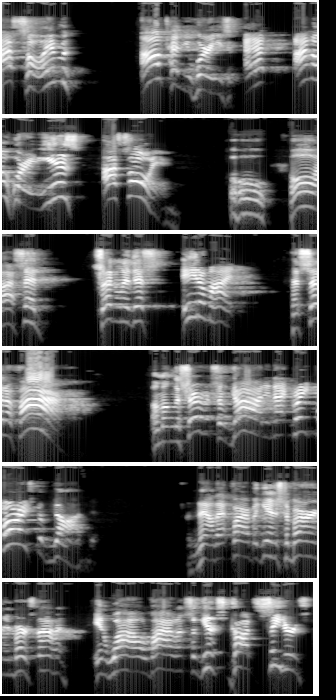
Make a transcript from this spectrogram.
I saw him. I'll tell you where he's at. I know where he is. I saw him. Oh, oh, I said, suddenly this Edomite has set a fire among the servants of God in that great forest of God. And now that fire begins to burn in verse 9 in wild violence against God's cedars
